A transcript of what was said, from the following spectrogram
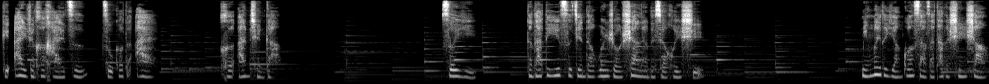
给爱人和孩子足够的爱和安全感。所以，当他第一次见到温柔善良的小辉时，明媚的阳光洒在他的身上，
